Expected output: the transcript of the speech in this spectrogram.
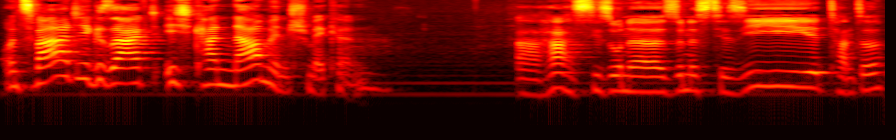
Und zwar hat sie gesagt, ich kann Namen schmecken. Aha, ist sie so eine Synästhesie-Tante?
